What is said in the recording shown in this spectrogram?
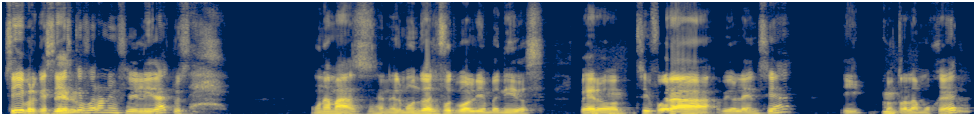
Sí, porque si es que fuera una infidelidad, pues una más en el mundo del fútbol, bienvenidos. Pero si fuera violencia y contra la mujer,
